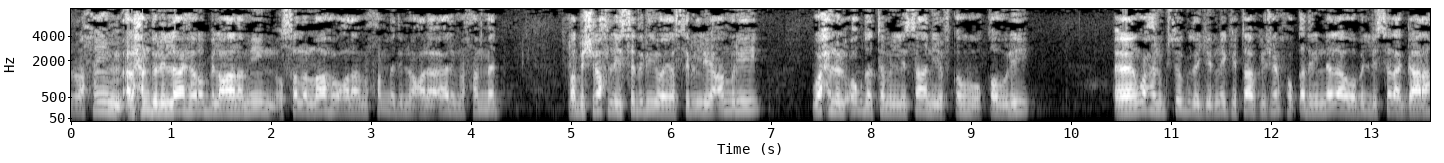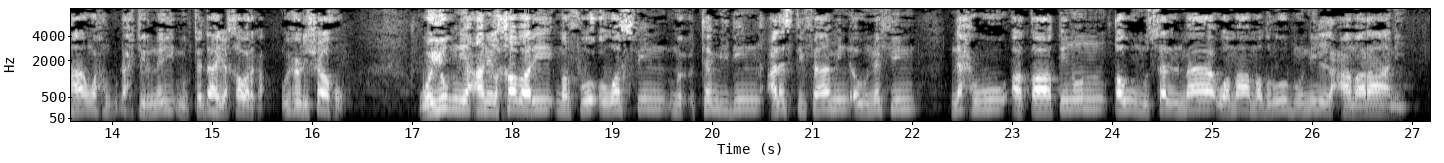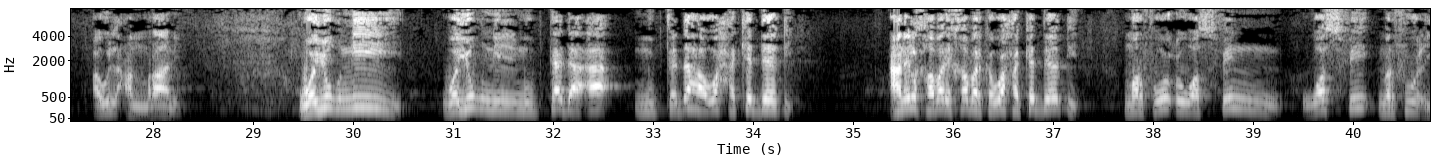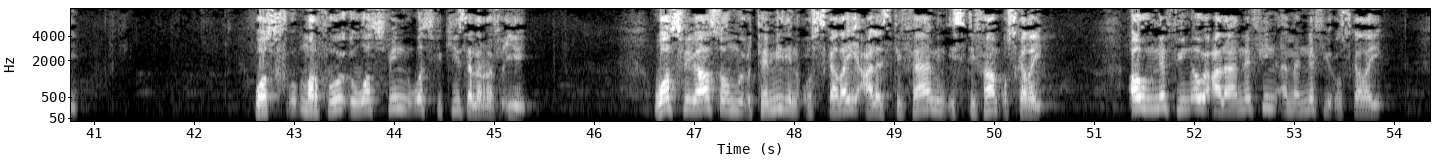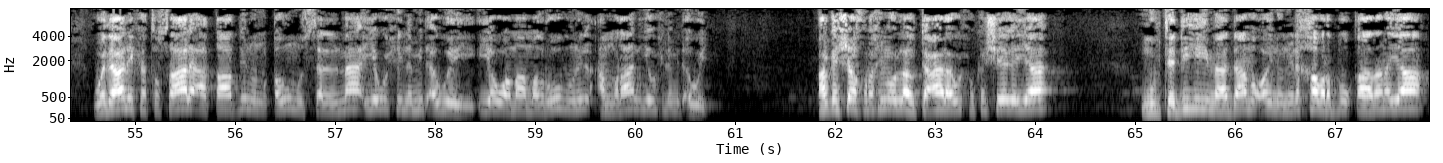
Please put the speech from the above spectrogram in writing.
الرحيم الحمد لله رب العالمين وصلى الله على محمد وعلى آل محمد رب اشرح لي صدري ويسر لي أمري واحلل عقدة من لساني يفقه قولي waxaanu kusoo guda jirnay kitaabkii sharxu qadri nada wabilisada gaar ahaan waxaan ku dhex jirnay mubtadaha iyo khabarka wuxuu yihi sheekhu wayugni can اlkhabri marfuucu waصfin muctamidin cala istifhaamin aw nafyin naxwu aqaطinu qawmu salma wama madrubun ilcamraani aw ilcamraani wayuni lmubtadaa mubtadaha waxa ka deeqi can ilkhabari khabarka waxa ka deeqi marfuucu wain wafi marfuuci marfuucu wasfin wasfikiisa la rafciyey wasfigaasoo muctamidin cuskaday cala istifhaamin istifhaam cuskaday aw nafyin aw calaa nafyin ama nafyi cuskaday wadalika tusaale a qaadinun qawmu salma iyo wixii la mid aweeyi iyo wamaa madrubun ilcamraan iyo wixii la mid aweey halkan sheekhu raximah llahu tacaala wuxuu ka sheegayaa mubtadihii maadaama aynu nidhi khabar buu qaadanayaa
